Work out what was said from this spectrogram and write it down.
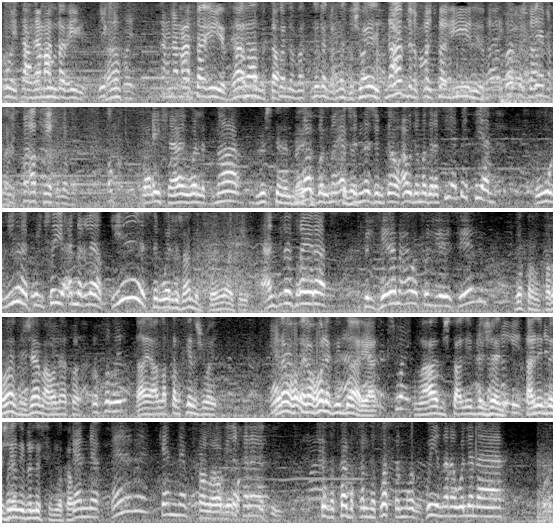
خوي إحنا مع التغيير إحنا مع التغيير كنا نقعد شوي نعم خوي التغيير تعيش هاي ولت نار المشكلة موظف ما عادش النجم تاعو عوده مدرسيه بيت فيها وغياب كل شيء عندنا غلاب ياسر ولا إيش عندك صعوبات عندنا صغيره في الجامعة وفي الليسان يقرا القروان في الجامعة ولا يقرا؟ وخروي لا على الاقل خير شوي يروحوا يروحوا لك في الدار يعني. ما عادش تعليم مجاني. تعليم مجاني بالاسم لك. كان كان أنا- شوف الطبقه المتوسطه الموظفين أنا ولينا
